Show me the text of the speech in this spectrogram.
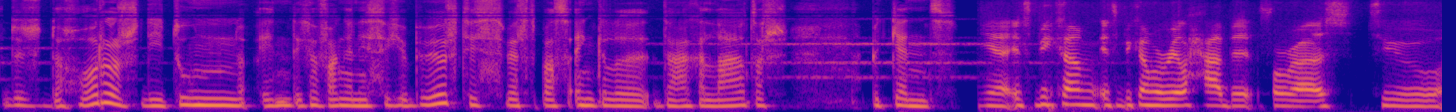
Dus de horror die toen in de gevangenissen gebeurd is, werd pas enkele dagen later bekend. Yeah, it's become it's become a real habit for us to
